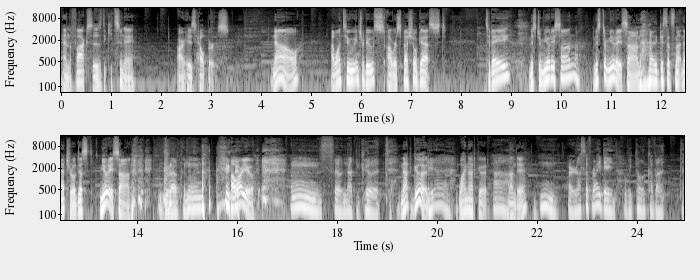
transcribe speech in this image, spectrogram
and the foxes, the kitsune, are his helpers. Now, I want to introduce our special guest. Today, Mr. Murray-san, Mr. Murray-san, I guess that's not natural, just Murray-san. good afternoon. How are you? Mm, so not good. Not good? Yeah. Why not good? Ah, Nande? Mm, last Friday, we talk about uh,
